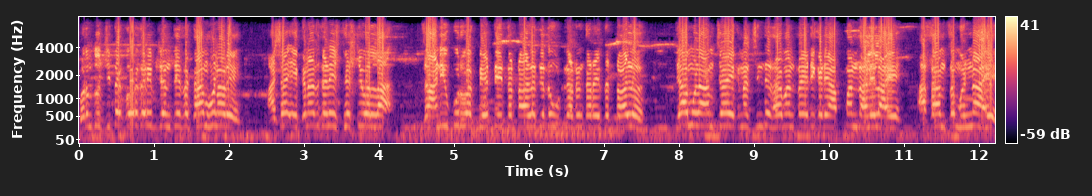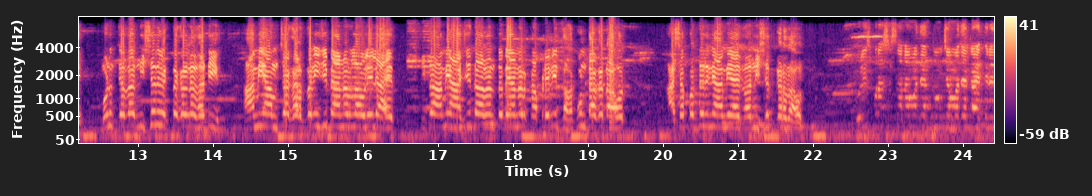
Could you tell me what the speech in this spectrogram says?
परंतु जिथं गोरगरीब जनतेचं काम होणार आहे अशा एकनाथ गणेश फेस्टिवलला जाणीवपूर्वक भेट द्यायचं टाळलं त्याचं उद्घाटन करायचं टाळलं. त्यामुळे आमच्या एकनाथ शिंदे साहेबांचा या ठिकाणी अपमान झालेला आहे असं आमचं म्हणणं आहे. म्हणून त्याचा निषेध व्यक्त करण्यासाठी आम्ही आमच्या खर्चानी जी बॅनर लावलेले आहेत तिथं आम्ही अजितदादांचं बॅनर कपड्यांनी झाकून टाकत आहोत. अशा पद्धतीने आम्ही याचा निषेध करत आहोत. पोलीस प्रशासनामध्ये आणि तुमच्यामध्ये काहीतरी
